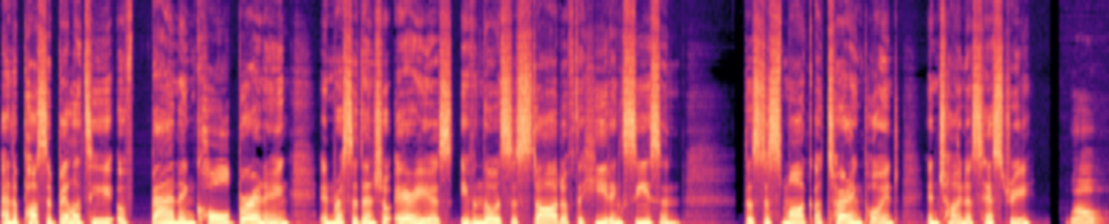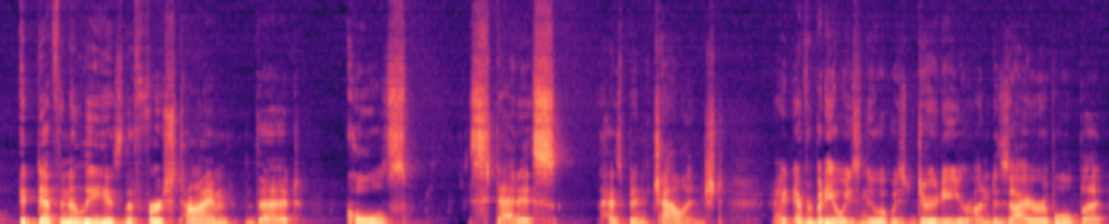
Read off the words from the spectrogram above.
and the possibility of banning coal burning in residential areas, even though it's the start of the heating season. Does this mark a turning point in China's history? Well, it definitely is the first time that coal's status has been challenged. Right? Everybody always knew it was dirty or undesirable, but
